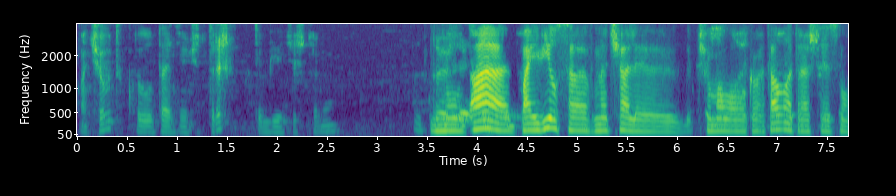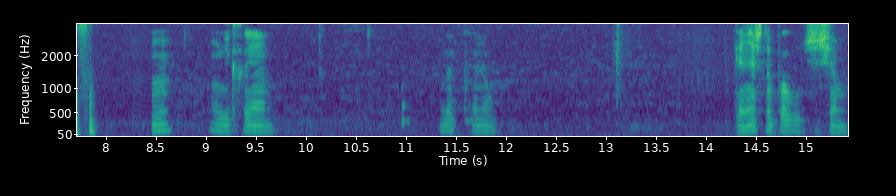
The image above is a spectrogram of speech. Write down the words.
А чё вы такое лутаете? Вы что, трэш какой-то бьете, что ли? Ну Трэш да, резнулся. появился в начале чумового квартала, трэш резнулся. М, Нихуя. Я понял. Конечно, получше, чем...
